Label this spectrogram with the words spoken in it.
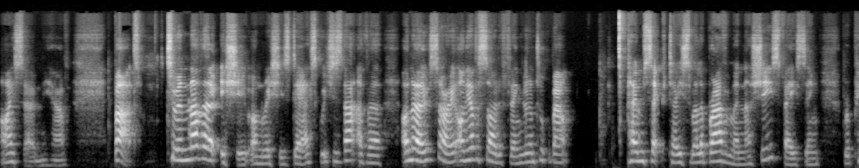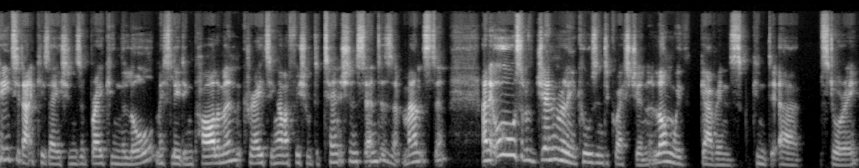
I certainly have. But to another issue on Rishi's desk, which is that of a, oh no, sorry, on the other side of things, we're going to talk about Home Secretary Suella Braverman. Now, she's facing repeated accusations of breaking the law, misleading Parliament, creating unofficial detention centres at Manston. And it all sort of generally calls into question, along with Gavin's uh, story,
